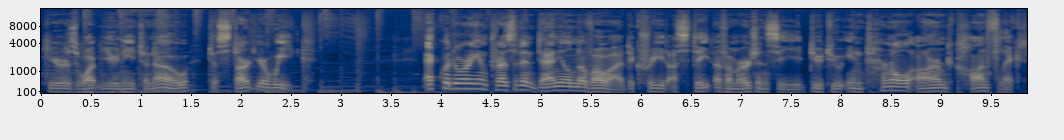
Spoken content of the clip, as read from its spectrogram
Here's what you need to know to start your week. Ecuadorian President Daniel Noboa decreed a state of emergency due to internal armed conflict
